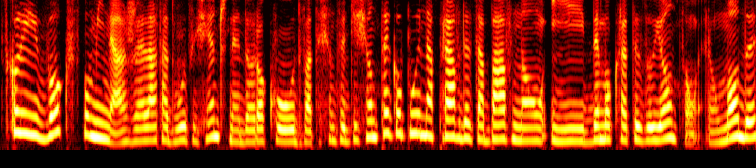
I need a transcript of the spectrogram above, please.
Z kolei Vogue wspomina, że lata 2000 do roku 2010 były naprawdę zabawną i demokratyzującą erą mody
